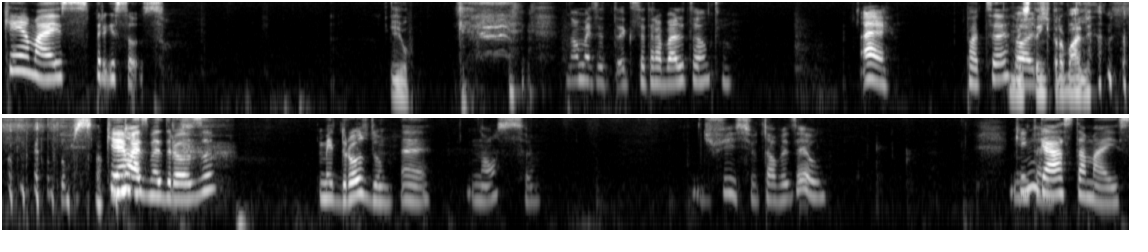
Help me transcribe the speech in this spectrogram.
Quem é mais preguiçoso? Eu. Não, mas é é que você trabalha tanto. É. Pode ser? Mas Pode. tem que trabalhar. Opção. Quem é Não. mais medroso? Medroso? É. Nossa. Difícil, talvez eu. Não Quem tem. gasta mais?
